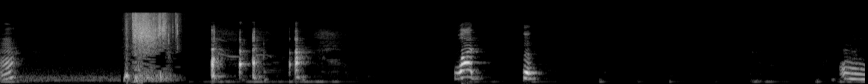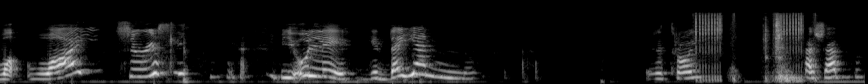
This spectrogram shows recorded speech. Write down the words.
ها واي سيريسلي بيقول ليه؟ جديا. ريتروي شاب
